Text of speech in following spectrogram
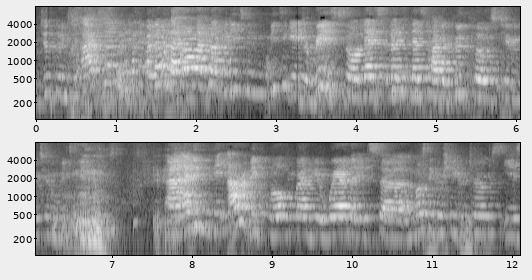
We just go into action, but then we're like, oh my god, we need to mitigate the risk, so let's, let's, let's have a good clause to, to mitigate the risk. Uh, and in the Arabic world, you might be aware that its uh, most negotiated terms is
